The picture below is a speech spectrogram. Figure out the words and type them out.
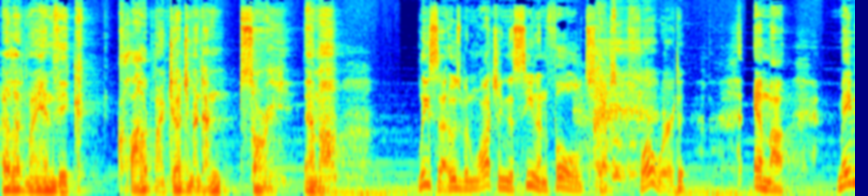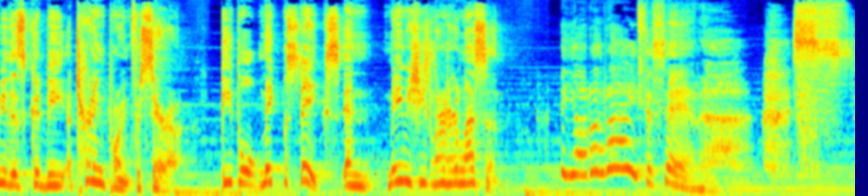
I let my envy c- cloud my judgment. I'm sorry, Emma. Lisa, who's been watching the scene unfold, steps forward. Emma, maybe this could be a turning point for Sarah. People make mistakes, and maybe she's learned her lesson. You're right, Sarah. S-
